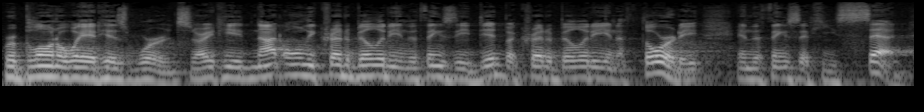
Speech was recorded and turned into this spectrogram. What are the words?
were blown away at his words. Right? He had not only credibility in the things that he did, but credibility and authority in the things that he said.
